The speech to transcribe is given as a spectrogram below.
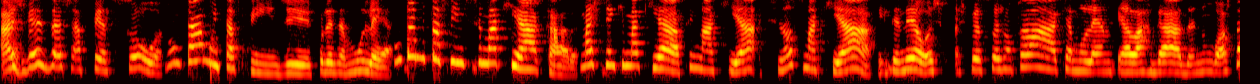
às vezes a pessoa não tá muito afim de, por exemplo, mulher, não tá muito afim de se maquiar, cara. Mas tem que maquiar. Se maquiar, se não se maquiar, entendeu? As, as pessoas vão falar ah, que a mulher é largada, não gosta.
